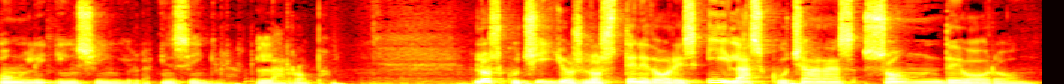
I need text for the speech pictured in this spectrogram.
only in singular. In singular, la ropa. Los cuchillos, los tenedores y las cucharas son de oro.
